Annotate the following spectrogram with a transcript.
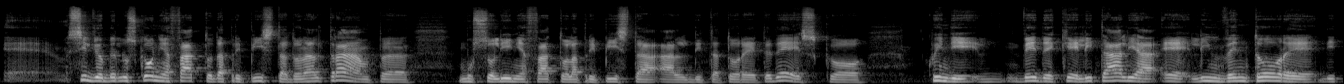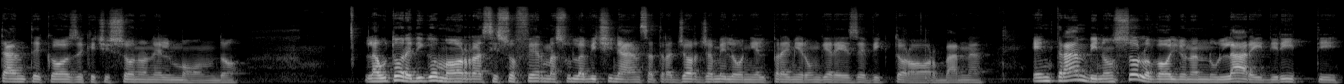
Eh, Silvio Berlusconi ha fatto da pripista a Donald Trump, Mussolini ha fatto la pripista al dittatore tedesco, quindi vede che l'Italia è l'inventore di tante cose che ci sono nel mondo. L'autore di Gomorra si sofferma sulla vicinanza tra Giorgia Meloni e il premier ungherese Viktor Orban. Entrambi non solo vogliono annullare i diritti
